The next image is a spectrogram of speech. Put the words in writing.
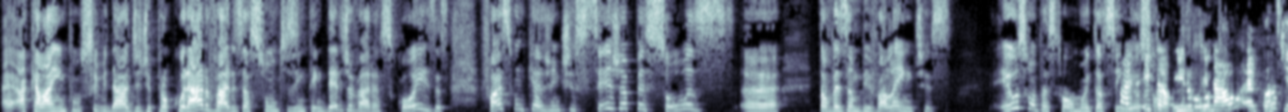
aquela impulsividade de procurar vários assuntos, entender de várias coisas, faz com que a gente seja pessoas uh, talvez ambivalentes. Eu sou uma pessoa muito assim. Mas, então, e no final é porque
